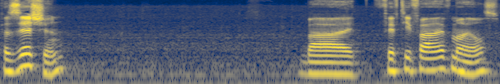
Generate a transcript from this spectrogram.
position by 55 miles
